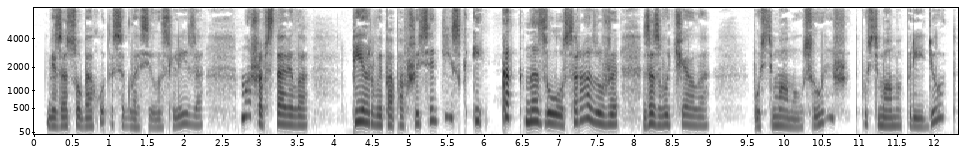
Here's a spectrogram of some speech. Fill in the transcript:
— без особой охоты согласилась Лиза. Маша вставила первый попавшийся диск и, как назло, сразу же зазвучала. Пусть мама услышит, пусть мама придет,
